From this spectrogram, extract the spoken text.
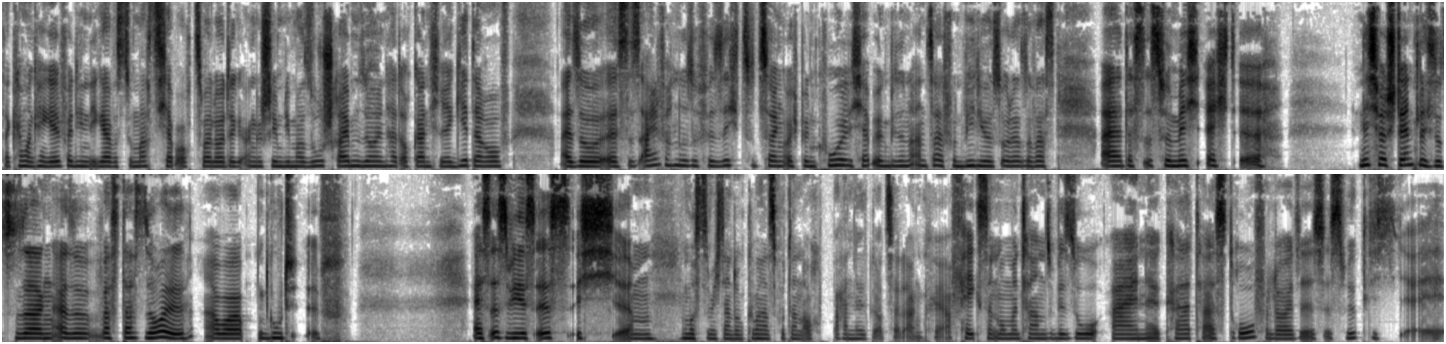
Da kann man kein Geld verdienen, egal was du machst. Ich habe auch zwei Leute angeschrieben, die mal so schreiben sollen, hat auch gar nicht reagiert darauf. Also es ist einfach nur so für sich zu zeigen, oh, ich bin cool, ich habe irgendwie so eine Anzahl von Videos oder sowas. Äh, das ist für mich echt äh, nicht verständlich sozusagen, also was das soll. Aber gut, äh, es ist, wie es ist. Ich ähm, musste mich dann darum kümmern, es wird dann auch behandelt, Gott sei Dank. Ja, Fakes sind momentan sowieso eine Katastrophe, Leute. Es ist wirklich, äh,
